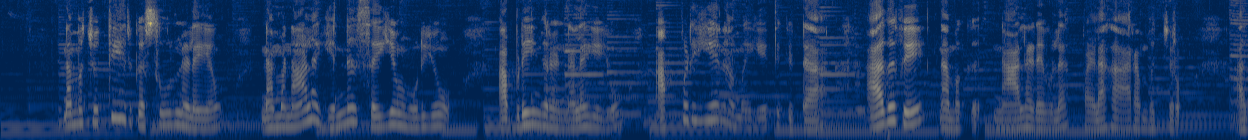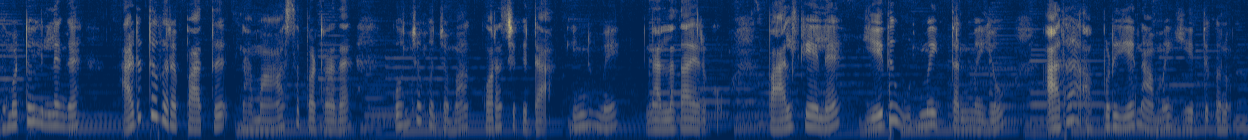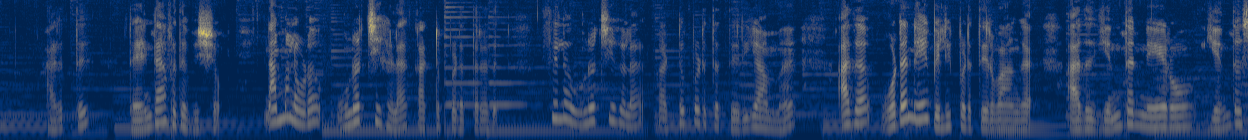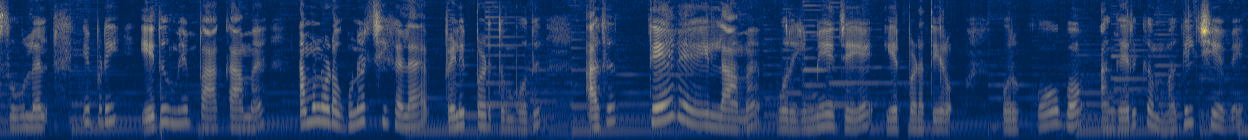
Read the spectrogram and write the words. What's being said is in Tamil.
நம்ம சுற்றி இருக்க சூழ்நிலையும் நம்மளால் என்ன செய்ய முடியும் அப்படிங்கிற நிலையையும் அப்படியே நாம் ஏற்றுக்கிட்டா அதுவே நமக்கு நாளடைவில் பழக ஆரம்பிச்சிடும் அது மட்டும் இல்லைங்க அடுத்தவரை பார்த்து நம்ம ஆசைப்படுறத கொஞ்சம் கொஞ்சமாக குறைச்சிக்கிட்டா இன்னுமே நல்லதாக இருக்கும். வாழ்க்கையில் எது உண்மைத்தன்மையோ அதை அப்படியே நாம் ஏற்றுக்கணும் அடுத்து ரெண்டாவது விஷயம் நம்மளோட உணர்ச்சிகளை கட்டுப்படுத்துறது. சில உணர்ச்சிகளை கட்டுப்படுத்த தெரியாமல் அதை உடனே வெளிப்படுத்திடுவாங்க அது எந்த நேரம் எந்த சூழல் இப்படி எதுவுமே பார்க்காம நம்மளோட உணர்ச்சிகளை வெளிப்படுத்தும் போது அது தேவையில்லாமல் ஒரு இமேஜையை ஏற்படுத்திடும் ஒரு கோபம் அங்கே இருக்க மகிழ்ச்சியவே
